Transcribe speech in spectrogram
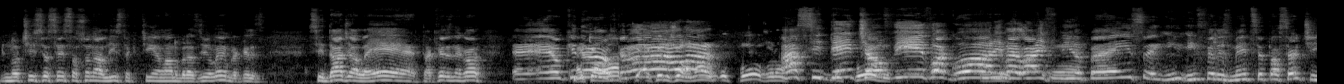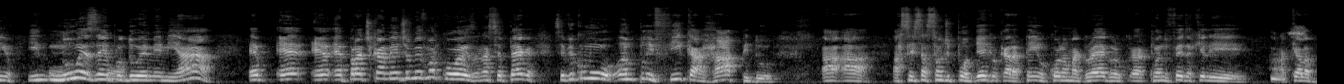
notícias sensacionalistas que tinha lá no Brasil, lembra? Aqueles Cidade Alerta, aqueles negócios. É, é, o que Aquela, dá. Cara, aquele ah, jornal, o povo, né? Acidente ao vivo agora, e vai lá e filma. É. é isso, infelizmente você está certinho. E no exemplo é. do MMA, é, é, é, é, praticamente a mesma coisa, né? Você pega, você vê como amplifica rápido a, a, a sensação de poder que o cara tem, o Conor McGregor, é, quando fez aquele, aquela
